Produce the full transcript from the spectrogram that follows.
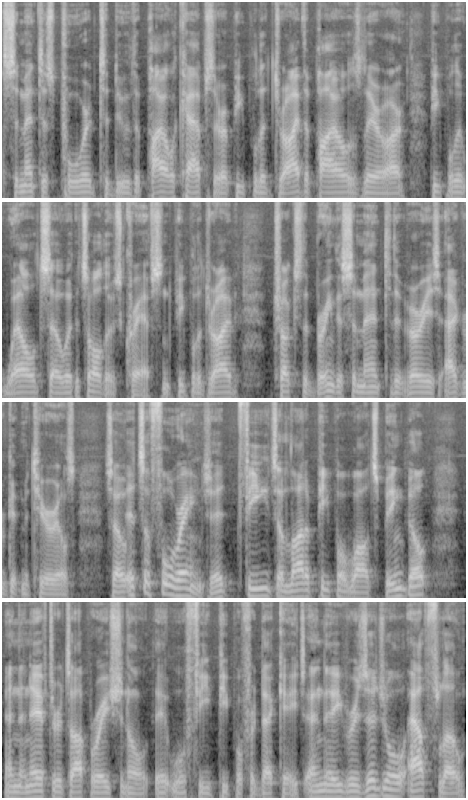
cement is poured to do the pile caps. There are people that drive the piles. There are people that weld. So it's all those crafts and people that drive trucks that bring the cement to the various aggregate materials. So it's a full range. It feeds a lot of people while it's being built. And then after it's operational, it will feed people for decades. And the residual outflow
